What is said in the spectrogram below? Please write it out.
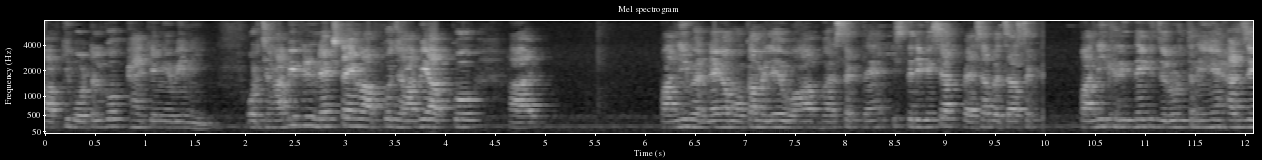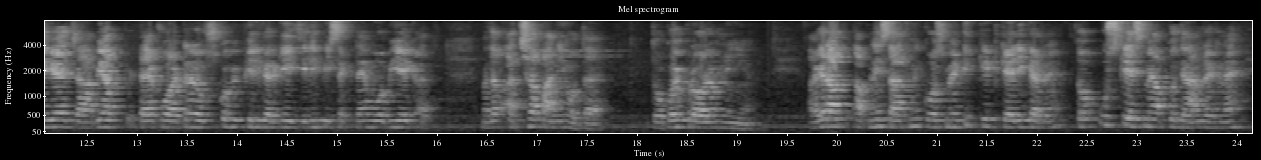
आपकी बोतल को फेंकेंगे भी नहीं। और जहाँ भी फिर नेक्स्ट टाइम आपको जहाँ भी आपको आ, पानी भरने का मौका मिले वहाँ भर सकते हैं। इस तरीके से आप पैसा बचा सकते हैं। पानी खरीदने की ज़रूरत नहीं है। हर जगह जहाँ भी आप टैप वाटर है उसको भी फिल करके इजीली पी सकते हैं। वो भी एक मतलब अच्छा पानी होता है। तो कोई प्रॉब्लम नहीं है। अगर आप अपने साथ में कॉस्मेटिक किट कैरी कर रहे हैं तो उस केस में आपको ध्यान रखना है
